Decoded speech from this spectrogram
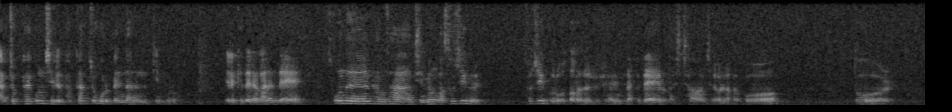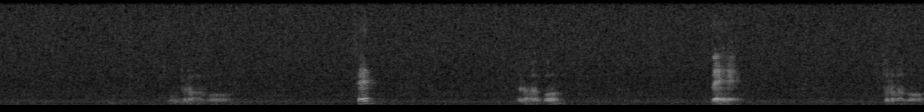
양쪽 팔꿈치를 바깥쪽으로 뺀다는 느낌으로 이렇게 내려가는데 손은 항상 지면과 수직을 수직으로 떨어져 주셔야 됩니다. 그대로 다시 천천히 올라가고. 둘, 쭉 들어가고. 셋, 돌아가고. 넷, 돌아가고.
